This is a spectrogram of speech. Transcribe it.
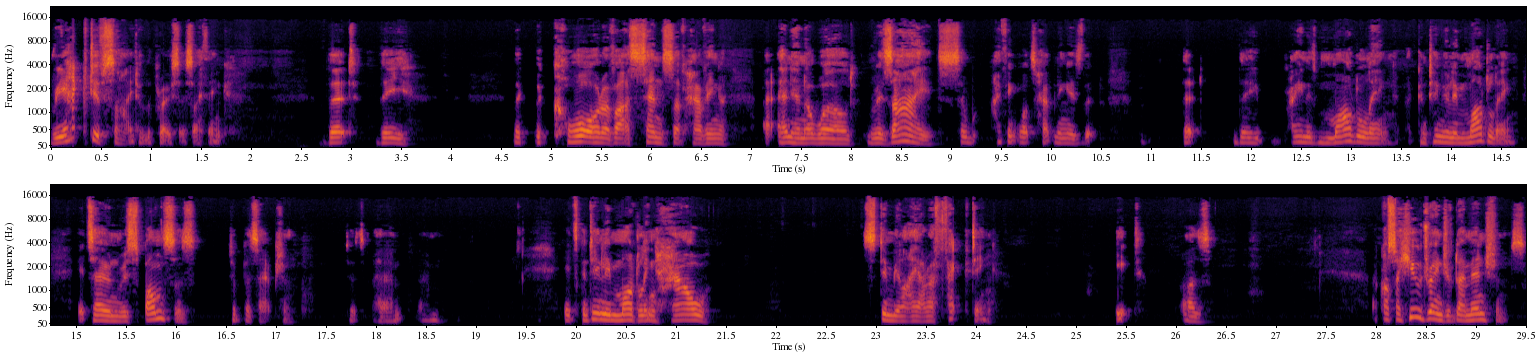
reactive side of the process, I think, that the, the, the core of our sense of having an inner world resides. So I think what's happening is that that the brain is modeling, continually modeling its own responses to perception. Um, um, it's continually modeling how stimuli are affecting it, us, across a huge range of dimensions.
